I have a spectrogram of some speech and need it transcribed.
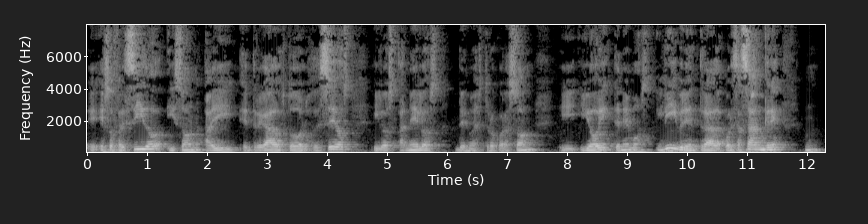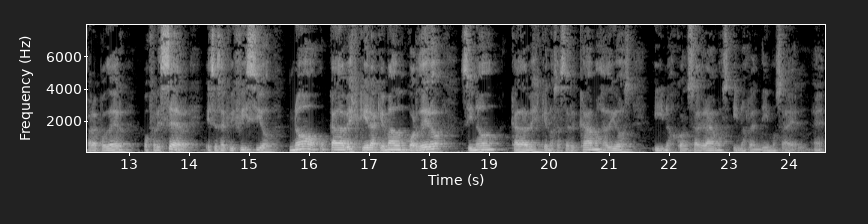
eh, es ofrecido y son ahí entregados todos los deseos y los anhelos de nuestro corazón. Y, hoy tenemos libre entrada por esa sangre para poder ofrecer ese sacrificio, no cada vez que era quemado un cordero, sino cada vez que nos acercamos a Dios y nos consagramos y nos rendimos a Él. ¿eh?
